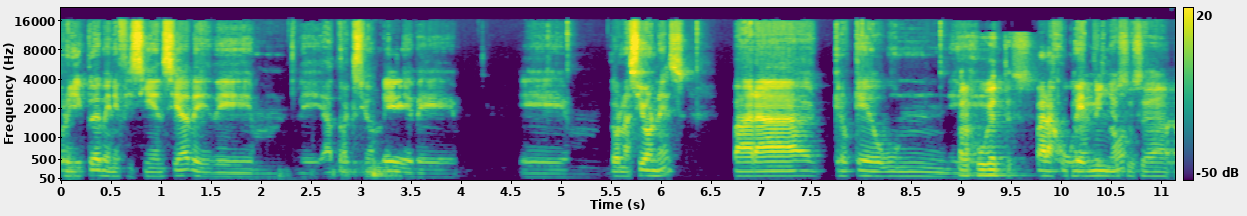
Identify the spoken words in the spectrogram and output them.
proyecto de beneficencia, de, atracción de, eh, donaciones para, creo que un... Para juguetes. Para juguetes. niños, o sea,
